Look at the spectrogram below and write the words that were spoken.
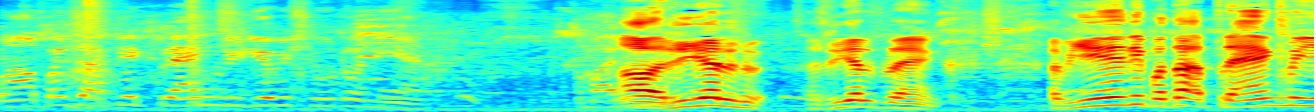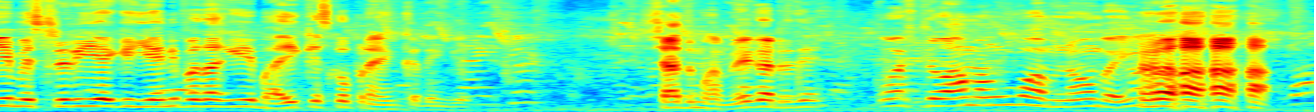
वहाँ पर जाके एक प्रैंक वीडियो भी शूट होनी है। रियल रियल प्रैंक अब ये नहीं पता प्रैंक में ये मिस्ट्री है कि ये नहीं पता कि ये भाई किसको प्रैंक करेंगे। शायद हम हमें कर रहे थे कुछ दुआ मांगू हम ना हो भाई। कितना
